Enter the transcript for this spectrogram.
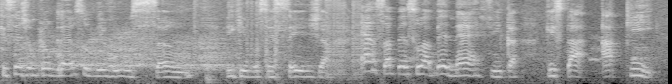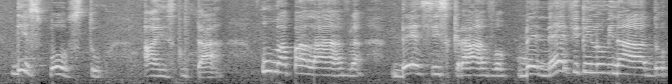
Que seja um progresso de evolução e que você seja essa pessoa benéfica que está aqui disposto a escutar uma palavra desse escravo benéfico iluminado.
